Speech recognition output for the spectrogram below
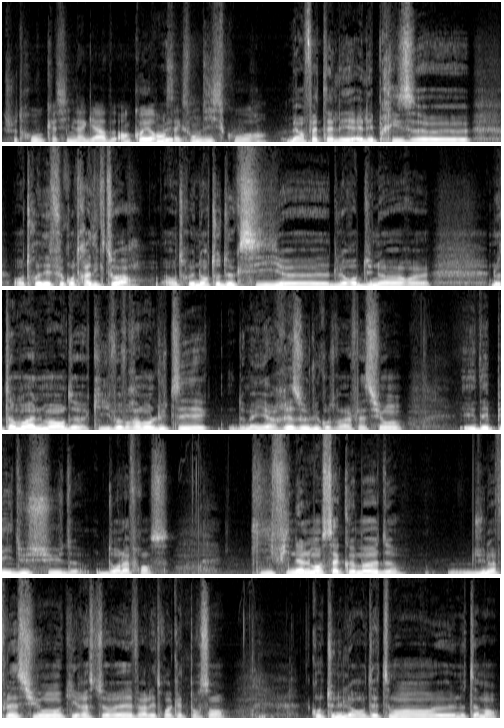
je trouve, Christine Lagarde, en cohérence avec son discours. Mais en fait, elle est, elle est prise euh, entre des feux contradictoires, entre une orthodoxie de l'Europe du Nord, notamment allemande, qui veut vraiment lutter de manière résolue contre l'inflation, et des pays du Sud, dont la France, qui finalement s'accommodent d'une inflation qui resterait vers les 3-4%, compte tenu de leur endettement notamment.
